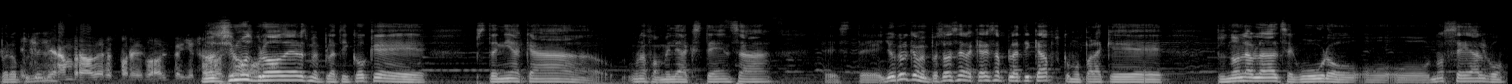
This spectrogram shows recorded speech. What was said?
pero pues se ya. hicieron brothers por el golpe y eso. Nos hicimos brothers, me platicó que pues, tenía acá una familia extensa. Este, yo creo que me empezó a hacer acá esa plática pues como para que pues no le hablara al seguro o, o no sé algo.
